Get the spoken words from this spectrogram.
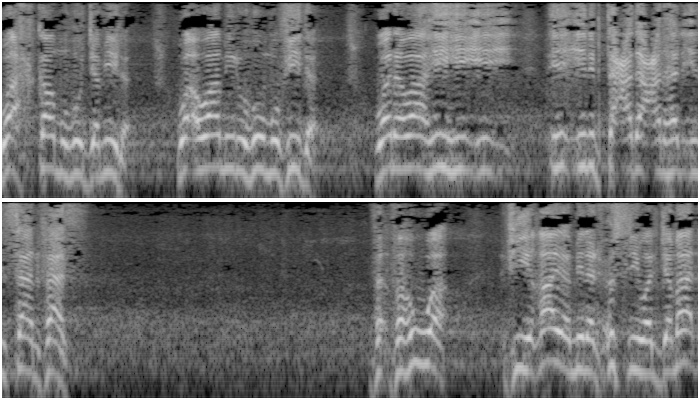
وأحكامه جميلة وأوامره مفيدة ونواهيه إن ابتعد عنها الإنسان فاز. فهو في غاية من الحسن والجمال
